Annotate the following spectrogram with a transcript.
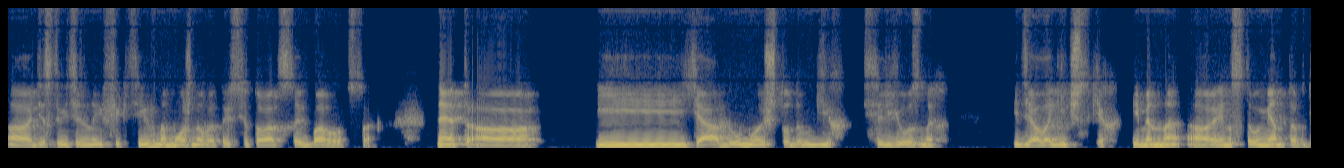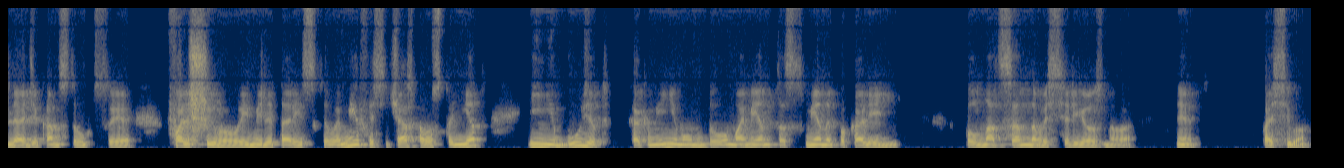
э, действительно эффективно можно в этой ситуации бороться. Нет, э, и я думаю, что других серьезных идеологических именно э, инструментов для деконструкции фальшивого и милитаристского мифа сейчас просто нет и не будет, как минимум, до момента смены поколений полноценного, серьезного. Нет. Спасибо.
